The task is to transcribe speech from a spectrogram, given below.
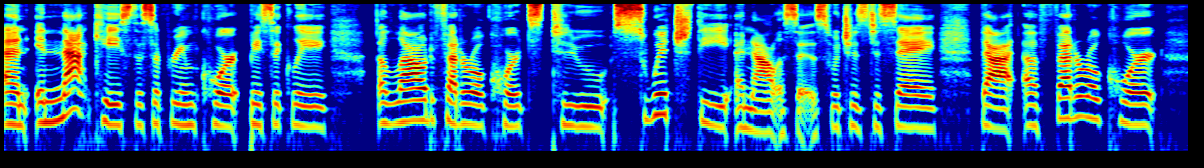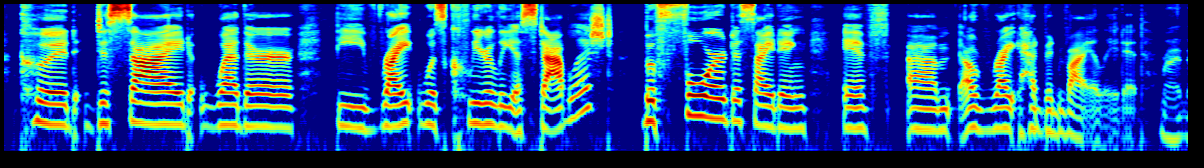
And in that case, the Supreme Court basically allowed federal courts to switch the analysis, which is to say that a federal court could decide whether the right was clearly established before deciding if um, a right had been violated. Right.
